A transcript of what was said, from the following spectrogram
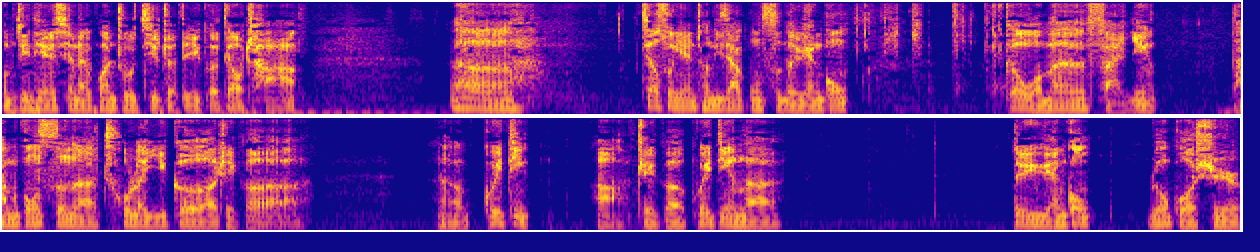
我们今天先来关注记者的一个调查。呃，江苏盐城的一家公司的员工跟我们反映，他们公司呢出了一个这个呃规定啊，这个规定呢，对于员工如果是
